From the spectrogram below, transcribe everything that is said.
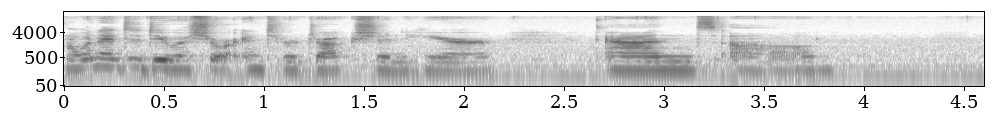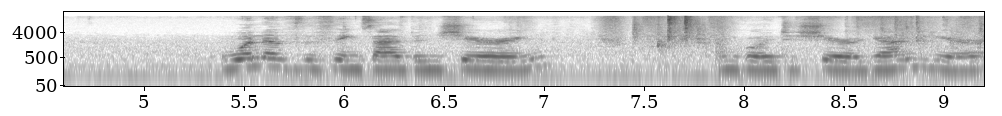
I wanted to do a short introduction here and um, one of the things I've been sharing, I'm going to share again here.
